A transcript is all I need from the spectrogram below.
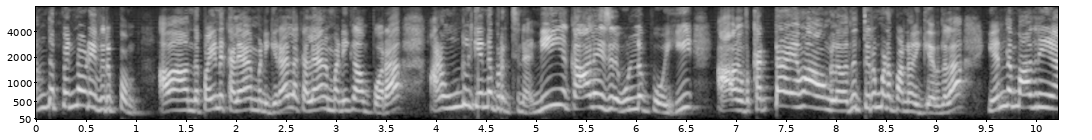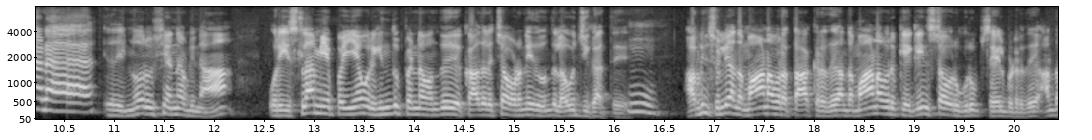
அந்த பெண்ணோட விருப்பம். அவன் அந்த பையனை கல்யாணம் பண்ணிக்கிறா இல்ல கல்யாணம் பண்ணிக்காம போறா. ஆனா உங்களுக்கு என்ன பிரச்சனை? நீங்க காலேஜ்ல உள்ள போய் கட்டாயமா அவங்கள வந்து திருமணம் பண்ண வைக்கிறதுல எந்த மாதிரியான இதில் இன்னொரு விஷயம் என்ன அப்படின்னா ஒரு இஸ்லாமிய பையன் ஒரு இந்து பெண்ணை வந்து காதலிச்சா உடனே இது வந்து லவ் ஜிகாத்து அப்படின்னு சொல்லி அந்த மாணவரை தாக்குறது அந்த மாணவருக்கு எகெயின்ஸ்டாக ஒரு குரூப் செயல்படுறது அந்த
